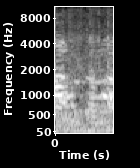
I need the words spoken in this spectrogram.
啊不是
